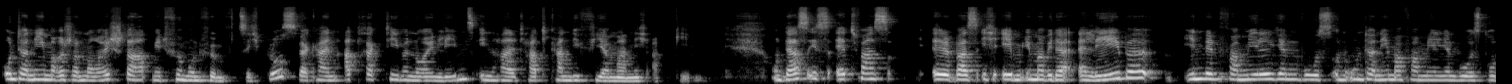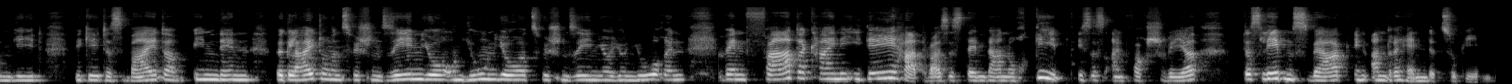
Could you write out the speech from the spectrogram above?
Unternehmerischer Neustart mit 55 plus. Wer keinen attraktiven neuen Lebensinhalt hat, kann die Firma nicht abgeben. Und das ist etwas, was ich eben immer wieder erlebe in den Familien, wo es in Unternehmerfamilien, wo es darum geht, wie geht es weiter in den Begleitungen zwischen Senior und Junior, zwischen Senior, Juniorin. Wenn Vater keine Idee hat, was es denn da noch gibt, ist es einfach schwer, das Lebenswerk in andere Hände zu geben.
